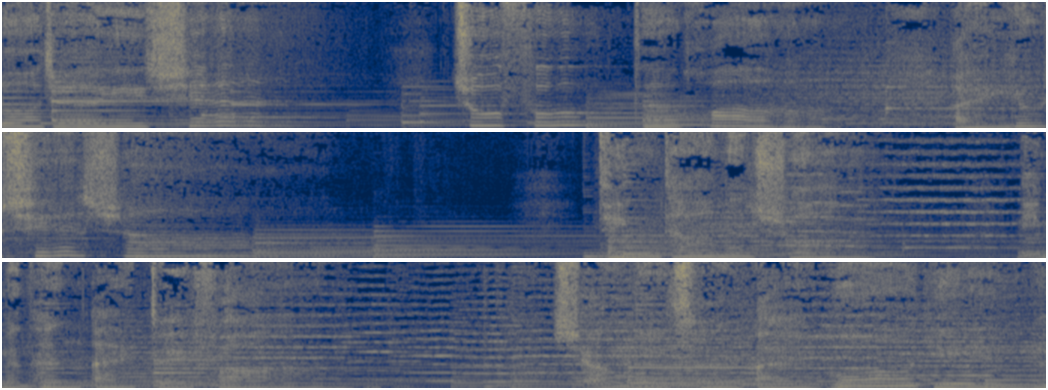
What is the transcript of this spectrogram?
说着一些祝福的话还有些傻听他们说你们很爱对方像你曾爱我一样。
